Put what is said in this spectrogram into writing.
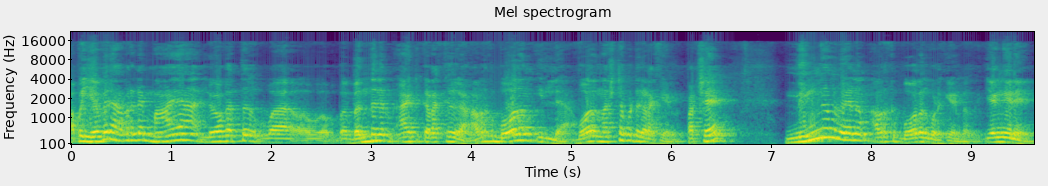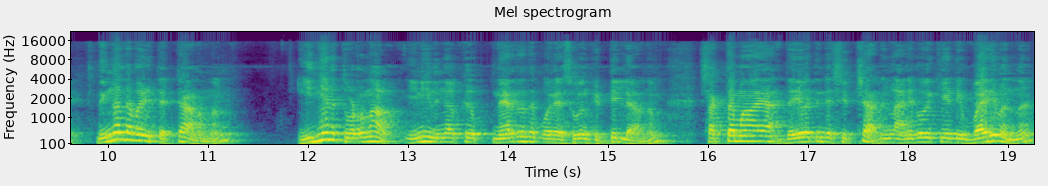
അപ്പൊ ഇവർ അവരുടെ മായ ലോകത്ത് ബന്ധനം ആയിട്ട് കിടക്കുകയാണ്. അവർക്ക് ബോധം ഇല്ല. ബോധം നഷ്ടപ്പെട്ട് കിടക്കുകയാണ്. പക്ഷേ നിങ്ങൾ വേണം അവർക്ക് ബോധം കൊടുക്കേണ്ടത്. എങ്ങനെ? നിങ്ങളുടെ വഴി തെറ്റാണെന്നും ഇങ്ങനെ തുടർന്നാൽ ഇനി നിങ്ങൾക്ക് നേരത്തെ പോലെ സുഖം കിട്ടില്ല എന്നും ശക്തമായ ദൈവത്തിന്റെ ശിക്ഷ നിങ്ങൾ അനുഭവിക്കേണ്ടി വരുമെന്ന്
